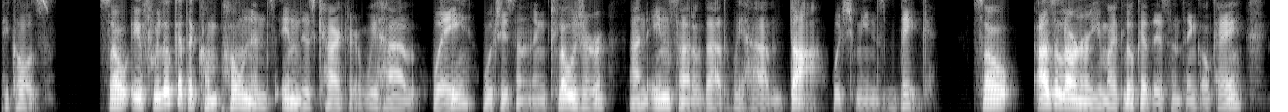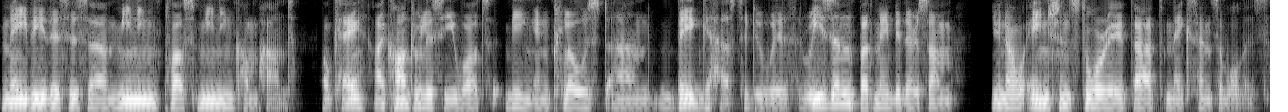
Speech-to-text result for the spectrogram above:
because. So if we look at the components in this character, we have wei, which is an enclosure, and inside of that we have da, which means big. So as a learner, you might look at this and think, okay, maybe this is a meaning plus meaning compound. Okay, I can't really see what being enclosed and big has to do with reason, but maybe there's some, you know, ancient story that makes sense of all this.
